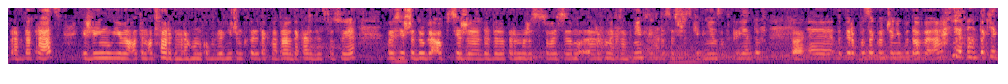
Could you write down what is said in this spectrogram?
prawda, prac. Jeżeli mówimy o tym otwartym rachunku powierniczym, który tak naprawdę każdy stosuje, bo jest jeszcze druga opcja, że deweloper może stosować rachunek zamknięty i dostać wszystkie pieniądze od klientów tak. e, dopiero po zakończeniu budowy, ale nie znam takiego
